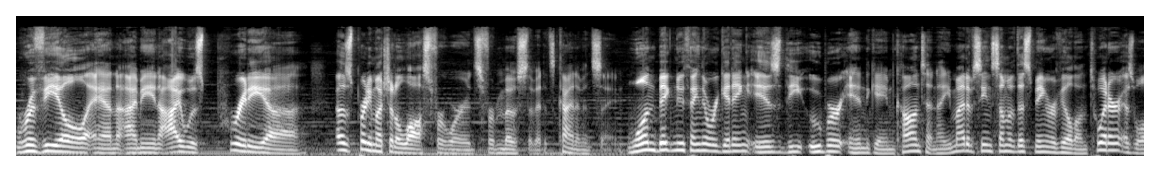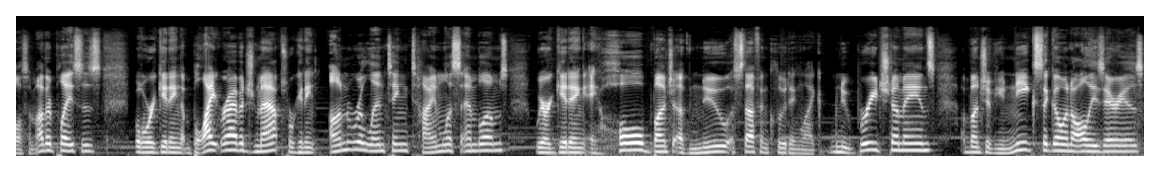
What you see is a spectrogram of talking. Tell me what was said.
reveal, and I mean, I was pretty, uh, I was pretty much at a loss for words for most of it. It's kind of insane. One big new thing that we're getting is the Uber in-game content. Now, you might have seen some of this being revealed on Twitter as well as some other places, but we're getting Blight-ravaged maps, we're getting unrelenting timeless emblems, we are getting a whole bunch of new stuff, including like new breach domains, a bunch of uniques that go into all these areas,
